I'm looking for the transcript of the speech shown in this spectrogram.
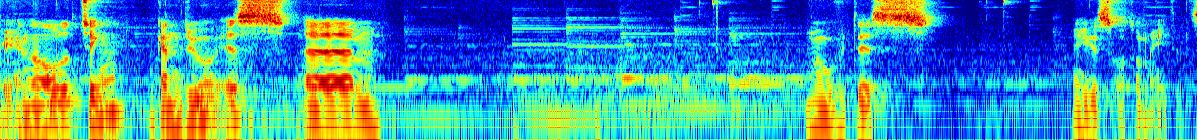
okay, and another thing I can do is um, move this, make this automated.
